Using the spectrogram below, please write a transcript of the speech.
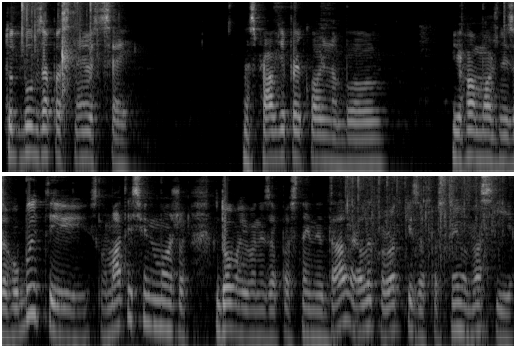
Тут був запасний ось цей. Насправді прикольно, бо його можна і загубити, і зламатись він може. Довгий вони запасний не дали, але короткий запасний у нас є.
